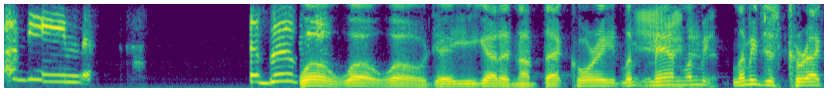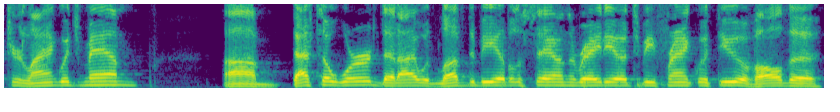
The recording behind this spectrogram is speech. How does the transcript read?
I mean, the boob. Whoa, whoa, whoa! Yeah, you got to up that, Corey. Let, Yeah, ma'am, let me it. let me just correct your language, ma'am. Um, that's a word that I would love to be able to say on the radio. To be frank with you, of all the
